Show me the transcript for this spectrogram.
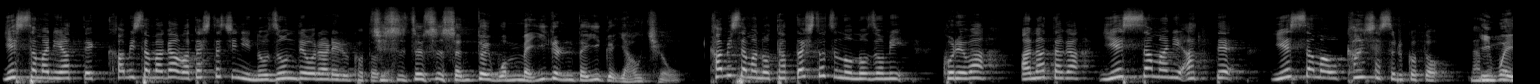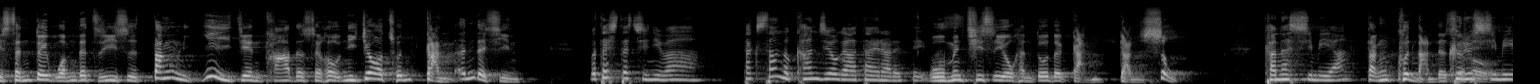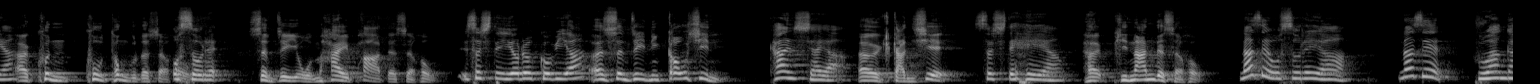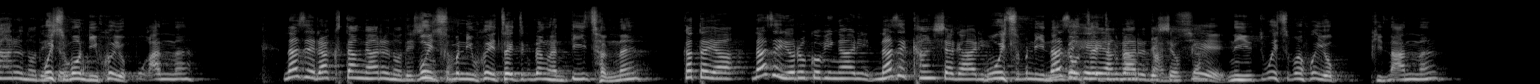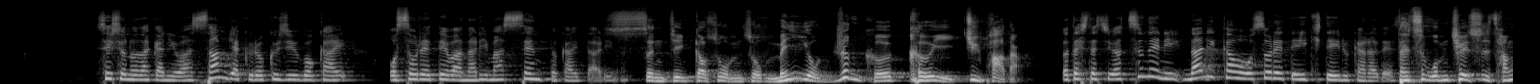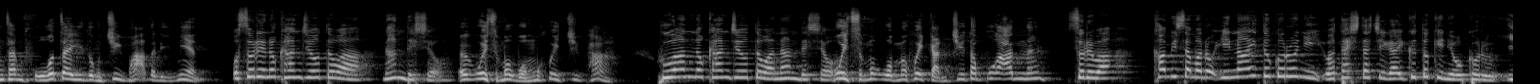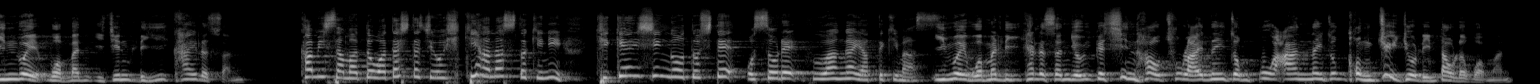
イエス様にあって神様が私たちに望んでおられることです。其实这是神对我们每一个人的一个要求。神様のたった一つの望み、これはあなたがイエス様にあってイエス様を感謝すること因为神对我们的旨意是，当你遇见他的时候，你就要存感恩的心。私たちにはたくさんの感情が与えられています。我们其实有很多的感感受，悲しみや当困難的時苦しみや候，啊，困苦痛苦的時候，恐れ、甚至于我们害怕的时候，そして喜びや呃，甚至于你高兴，感謝や呃，感谢，そして平安。和平安的时候，なぜ恐れや、なぜ不安があるので为什么しょうか？你会有不安呢？なぜ落胆があるのでしょうか？为什么你会在这个地方很低沉呢？方や、なぜ喜びがあり、なぜ感謝があり、为什么你があるでしょうか？感谢？你为什么会有平安呢？聖書の中には365回、恐れてはなりませんと書いてあります。圣经告诉我们说，没有任何可以惧怕的，私たちは常に何かを恐れて生きているからです。但是我们却是常常活在一种惧怕的里面。恐れの感情とは何でしょう？呃，为什么我们会惧怕？不安の感情とは何でしょう？为什么我们会感觉到不安呢？それは神様のいないところに私たちが行くときに起こる因为我们已经离开了神。神様と私たちを引き離すときに危険信号として恐れ不安がやってきます。因为我们离开了神，有一个信号出来，那种不安、那种恐惧就临到了我们。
